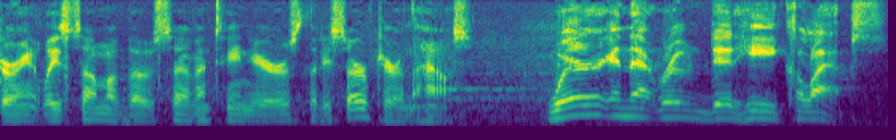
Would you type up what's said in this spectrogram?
during at least some of those 17 years that he served here in the House. Where in that room did he collapse?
